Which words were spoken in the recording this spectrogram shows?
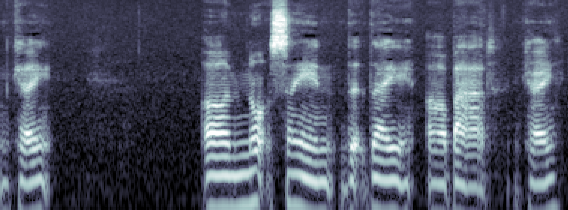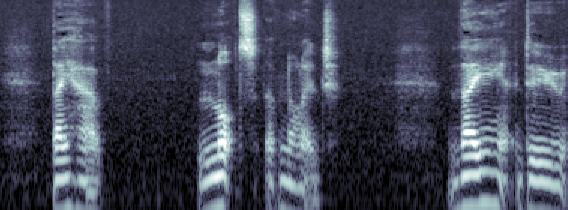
Okay. I'm not saying that they are bad. Okay, they have lots of knowledge. They do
